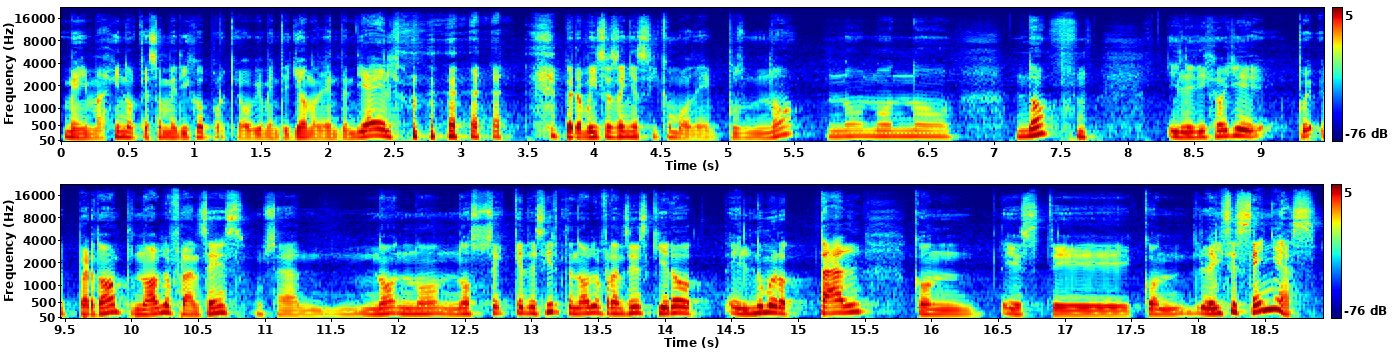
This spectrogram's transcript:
me imagino que eso me dijo porque obviamente yo no le entendía a él. pero me hizo señas así como de, pues no, no, no, no, no. y le dije, oye, perdón, pues no hablo francés. O sea, no, no, no sé qué decirte, no hablo francés, quiero el número tal con este, con, le hice señas.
